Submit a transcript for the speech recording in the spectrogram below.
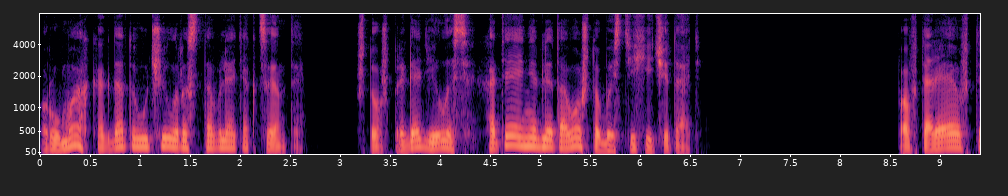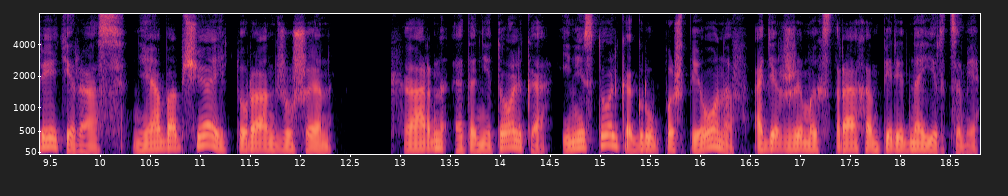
Румах когда-то учил расставлять акценты. Что ж, пригодилось, хотя и не для того, чтобы стихи читать. Повторяю в третий раз, не обобщай, Туран Джушен. Харн – это не только и не столько группа шпионов, одержимых страхом перед наирцами,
